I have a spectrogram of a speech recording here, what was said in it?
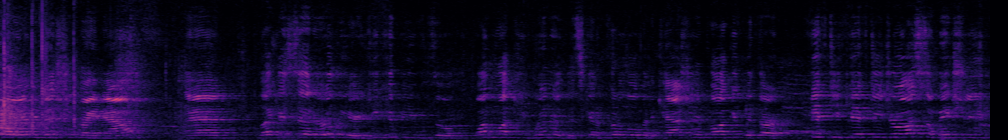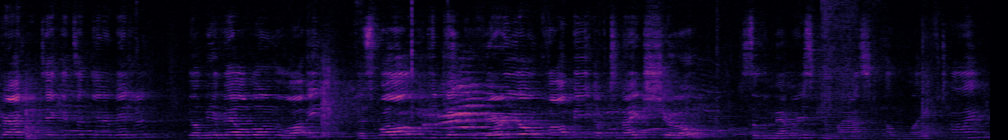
to our intermission right now. And like I said earlier, you could be the one lucky winner that's going to put a little bit of cash in your pocket with our 50-50 draw. So make sure you grab your tickets at the intermission. They'll be available in the lobby. As well, you can get your very own copy of tonight's show so the memories can last a lifetime.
